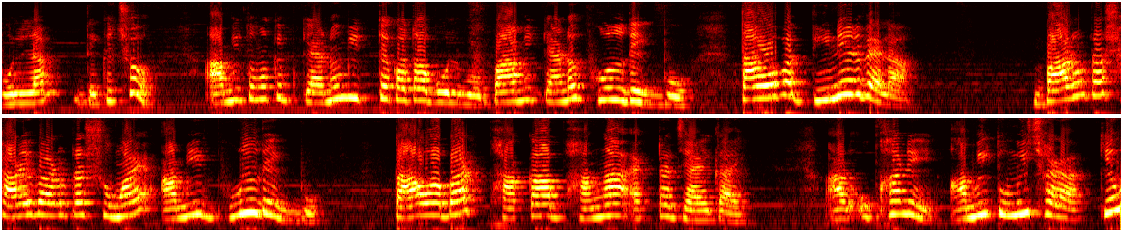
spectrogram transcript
বললাম দেখেছো আমি তোমাকে কেন মিথ্যে কথা বলব বা আমি কেন ভুল দেখব? তাও আবার দিনের বেলা। বারোটা সাড়ে বারোটার সময় আমি ভুল দেখব। তাও আবার ফাঁকা ভাঙা একটা জায়গায়। আর ওখানে আমি তুমি ছাড়া কেউ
